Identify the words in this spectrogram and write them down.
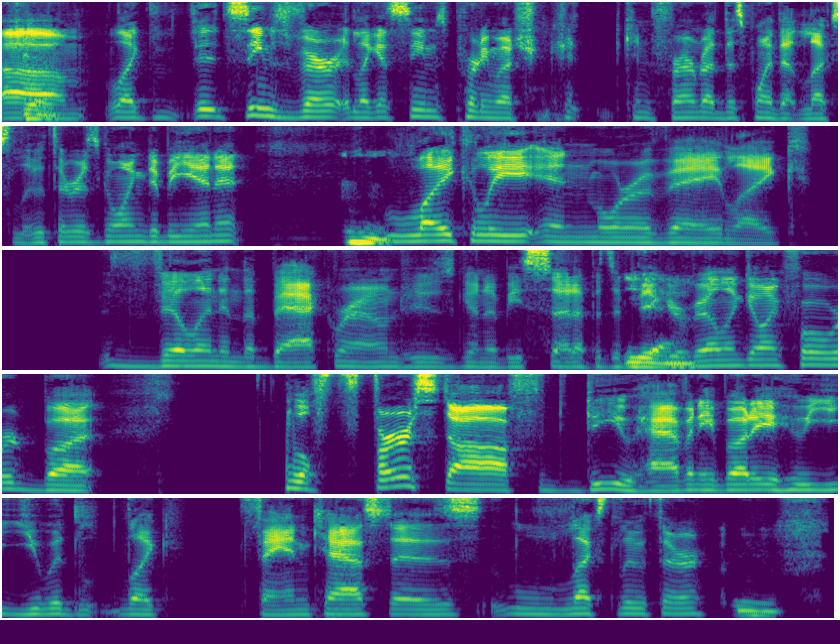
Sure. um like it seems very like it seems pretty much con- confirmed at this point that lex luthor is going to be in it Mhm. likely in more of a like villain in the background who's going to be set up as a bigger Yeah. villain going forward but well first off do you have anybody who you, you would like fan cast as lex luthor Oof.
